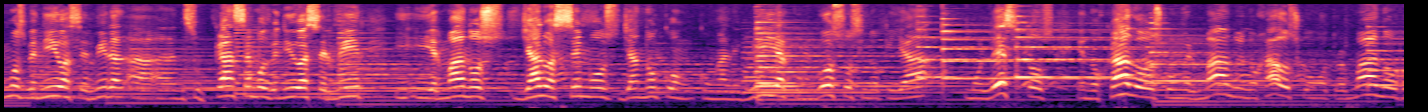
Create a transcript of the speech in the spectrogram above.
hemos venido a servir a- en su casa, hemos venido a servir y, hermanos, ya lo hacemos ya no con, con alegría, con gozo, sino que ya molestos, enojados con un hermano, enojados con otro hermano,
